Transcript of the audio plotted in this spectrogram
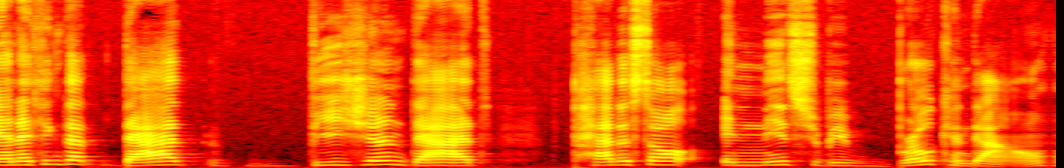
And I think that that vision, that pedestal, it needs to be broken down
